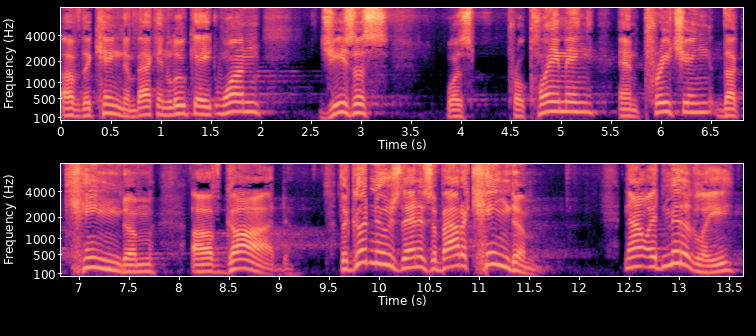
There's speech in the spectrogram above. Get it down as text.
of the kingdom. Back in Luke 8 1, Jesus was proclaiming and preaching the kingdom of God. The good news then is about a kingdom. Now, admittedly,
